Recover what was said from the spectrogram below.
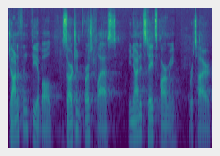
Jonathan Theobald, Sergeant First Class, United States Army, retired.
